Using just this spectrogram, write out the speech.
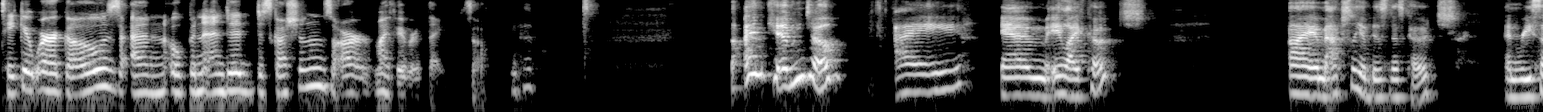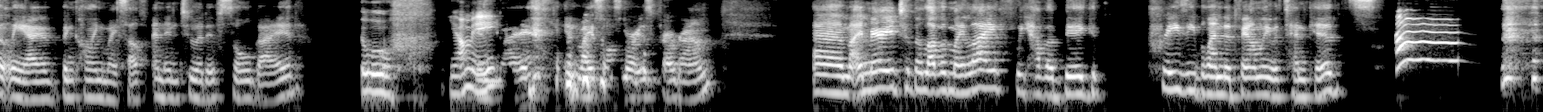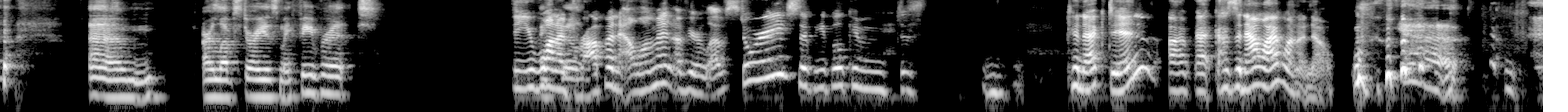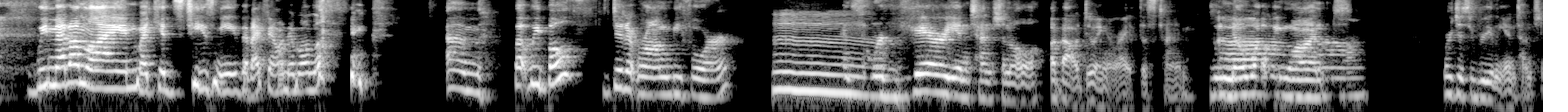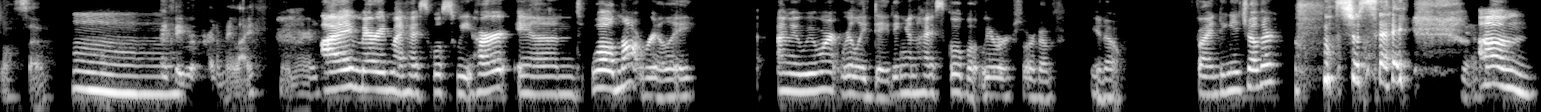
take it where it goes, and open ended discussions are my favorite thing. So, okay. I'm Kim Job. I am a life coach. I am actually a business coach. And recently I've been calling myself an intuitive soul guide. Oof, yummy. In my, in my Soul Stories program. Um, I'm married to the love of my life. We have a big, crazy blended family with 10 kids. Ah! um, our love story is my favorite. Do you want to drop an element of your love story so people can just connect in? Because uh, now I want to know. yeah. We met online. My kids tease me that I found him online. um, but we both did it wrong before. Mm. And so we're mm. very intentional about doing it right this time. We know what we want we're just really intentional. So mm. my favorite part of my life, my marriage. I married my high school sweetheart and well, not really. I mean, we weren't really dating in high school, but we were sort of, you know, finding each other, let's just say. Yeah. Um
